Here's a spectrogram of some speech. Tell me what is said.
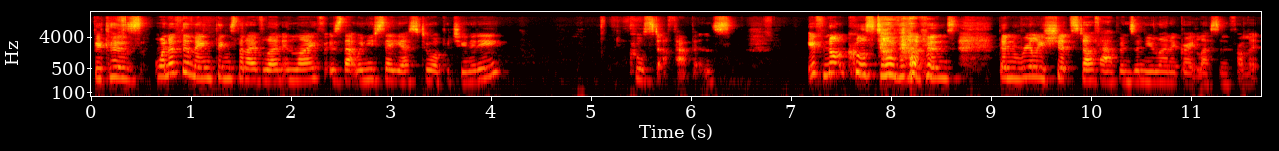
Because one of the main things that I've learned in life is that when you say yes to opportunity, cool stuff happens if not cool stuff happens, then really shit stuff happens and you learn a great lesson from it.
